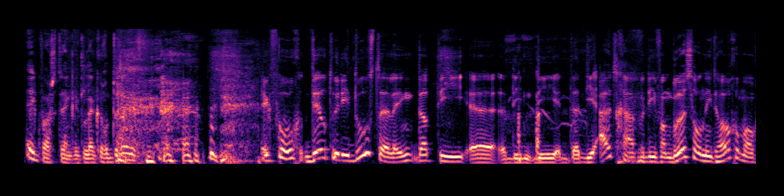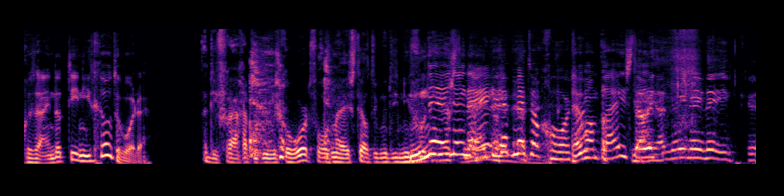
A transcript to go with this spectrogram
Ik was denk ik lekker op dreef. ik vroeg, deelt u die doelstelling dat die, uh, die, die, die, die uitgaven die van Brussel niet hoger mogen zijn... dat die niet groter worden? Die vraag heb ik niet eens gehoord. Volgens mij stelt u me die nu voor nee. Nee, nee, nee. Ik heb net ook gehoord. Herman Pleij, stel ja, ja, nee, nee, nee. Ik, uh,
